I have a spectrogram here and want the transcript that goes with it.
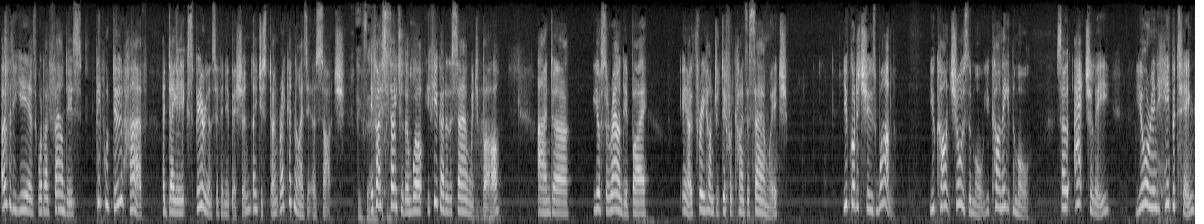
over the years, what I've found is people do have a daily experience of inhibition. They just don't recognize it as such. exactly. If I say to them, well, if you go to the sandwich bar and uh, you're surrounded by, you know, 300 different kinds of sandwich, you've got to choose one. You can't choose them all. You can't eat them all. So actually, you're inhibiting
